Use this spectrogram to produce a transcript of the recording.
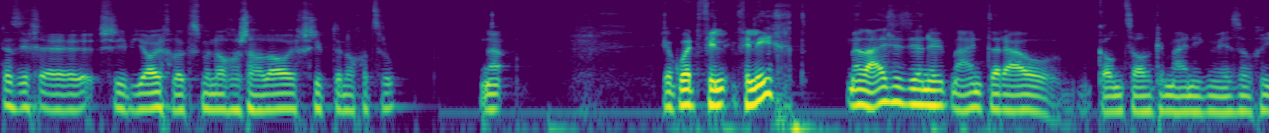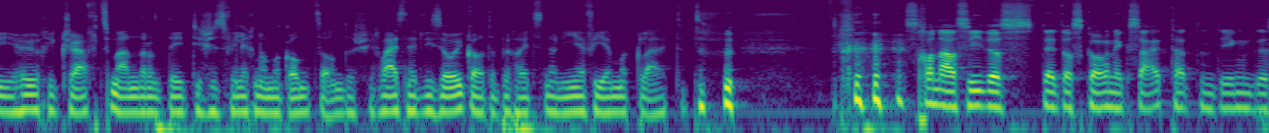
dass ich äh, schreibe, ja, ich schaue es mir nachher schnell an, ich schreibe dann nachher zurück. Ja. Ja gut, vi- vielleicht, man weiß es ja nicht, meint er auch ganz allgemein irgendwie so höhere Geschäftsmänner und dort ist es vielleicht nochmal ganz anders. Ich weiß nicht, wieso ich geht, aber ich habe jetzt noch nie eine Firma geleitet. Es kann auch sein, dass der das gar nicht gesagt hat und irgendein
